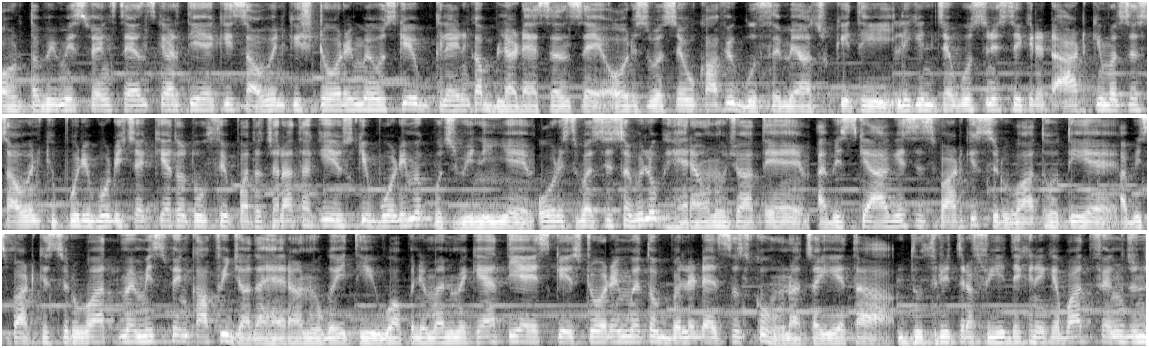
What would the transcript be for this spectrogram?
और तभी मिस फेंग सेंस करती है की सावन की स्टोरी में उसके क्लैन का ब्लड एसेंस है और इस वजह से वो काफ़ी गुस्से में आ चुकी थी। लेकिन जब उसने सीक्रेट आर्ट की मदद से सावन की पूरी बॉडी चेक किया तो, तो उसे पता चला था की उसकी बॉडी में कुछ भी नहीं है। और इस वजह से सभी लोग हैरान हो जाते हैं। अब इसके आगे से इस पार्ट की शुरुआत होती है। अब इस पार्ट की शुरुआत में मिस फेंग काफ़ी ज़्यादा हैरान हो गई थी। वो अपने मन में कहती है, इसके स्टोरी में तो ब्लड एसेस को होना चाहिए था। दूसरी तरफ़ ये देखने के बाद फेंग जुन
